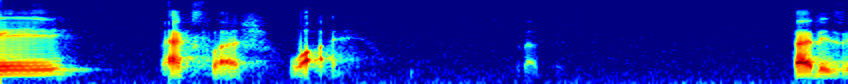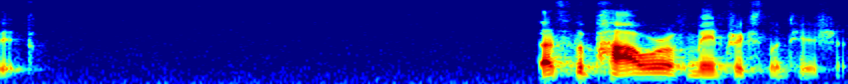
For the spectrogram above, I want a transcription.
A backslash Y. That's it. That is the power of matrix notation.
